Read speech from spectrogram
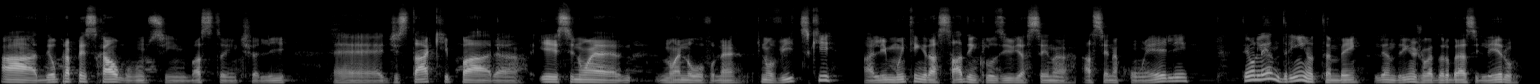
Ah, deu pra pescar alguns, sim, bastante ali. É, destaque para. Esse não é, não é novo, né? Novitsky, ali muito engraçado, inclusive a cena, a cena com ele. Tem o Leandrinho também. Leandrinho, jogador brasileiro.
